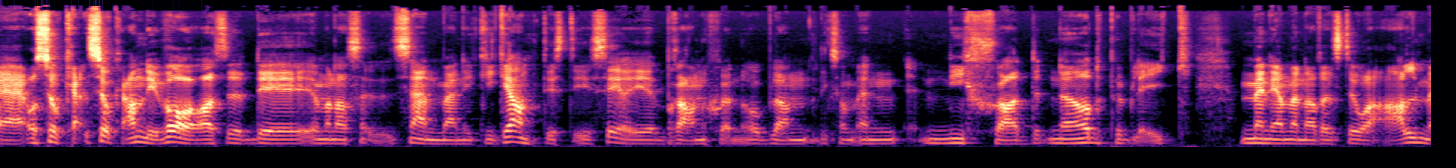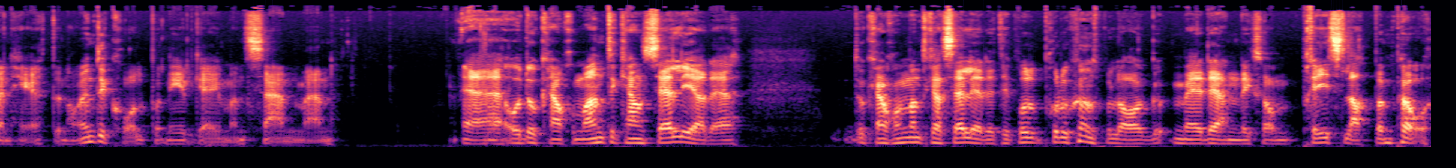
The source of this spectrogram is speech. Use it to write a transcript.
Eh, och så kan, så kan det ju vara. Alltså det, jag menar, Sandman är gigantiskt i seriebranschen och bland liksom en nischad nördpublik. Men jag menar den stora allmänheten har inte koll på Neil Gaimans Sandman. Eh, och då kanske man inte kan sälja det. Då kanske man inte kan sälja det till produktionsbolag med den liksom prislappen på.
